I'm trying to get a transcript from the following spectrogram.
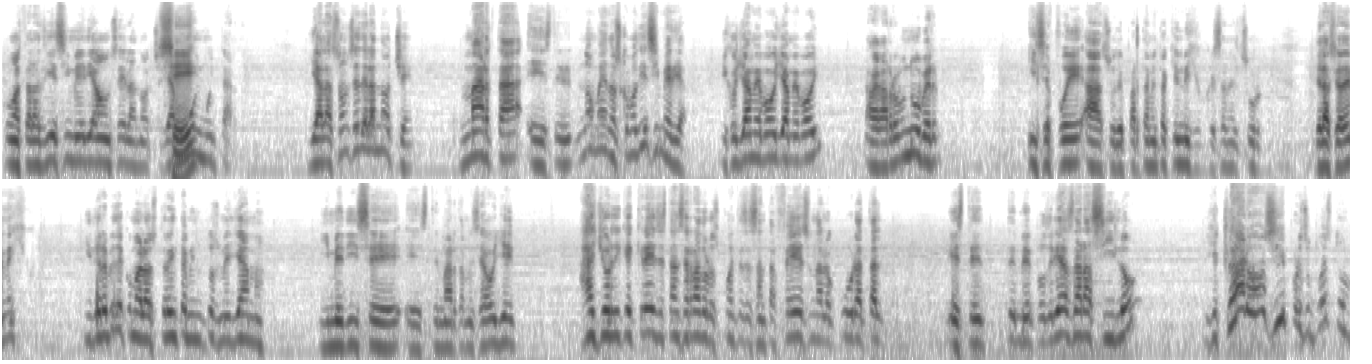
como hasta las diez y media, once de la noche, ya Sí. muy, muy tarde. Y a las 11 de la noche, Marta, este, no menos, como diez y media, dijo, ya me voy, ya me voy. Agarró un Uber y se fue a su departamento aquí en México, que está en el sur de la Ciudad de México. Y de repente, como a los 30 minutos, me llama y me dice, este, Marta, me dice, oye, ay Jordi, ¿qué crees? Están cerrados los puentes de Santa Fe, es una locura, tal. Este, ¿te- ¿Me podrías dar asilo? dije, claro, sí, por supuesto.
